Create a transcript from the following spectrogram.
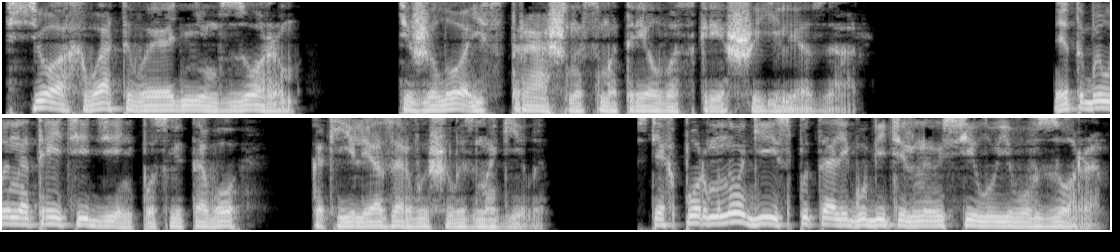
все охватывая одним взором. Тяжело и страшно смотрел воскресший Елиазар. Это было на третий день после того, как Елиазар вышел из могилы. С тех пор многие испытали губительную силу его взора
